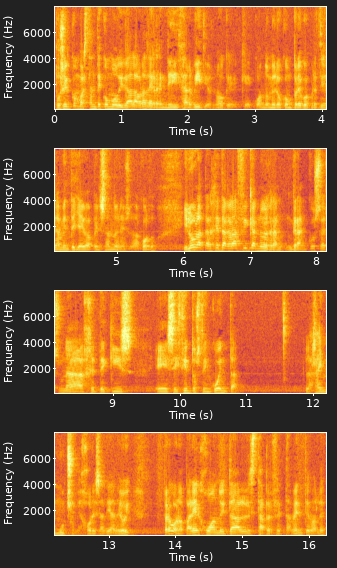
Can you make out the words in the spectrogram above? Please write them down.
pues ir con bastante comodidad a la hora de renderizar vídeos, ¿no? Que, cuando me lo compré pues precisamente ya iba pensando en eso, ¿de acuerdo? Y luego la tarjeta gráfica no es gran, gran cosa, es una GTX 650, eh, las hay mucho mejores a día de hoy, pero bueno, para ir jugando y tal está perfectamente, ¿vale?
